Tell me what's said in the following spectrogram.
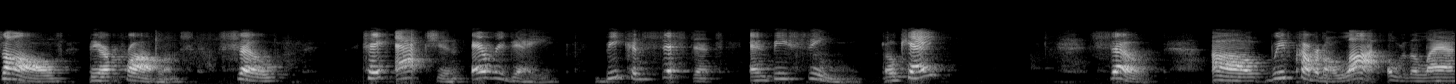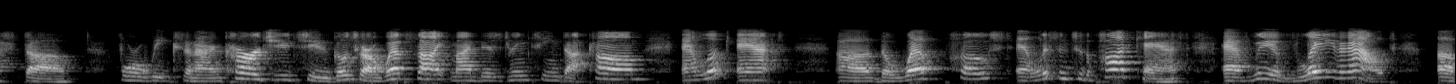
solve their problems. So take action every day, be consistent, and be seen. Okay? So, uh, we've covered a lot over the last uh, four weeks, and I encourage you to go to our website, mybizdreamteam.com, and look at uh, the web post and listen to the podcast as we have laid out a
